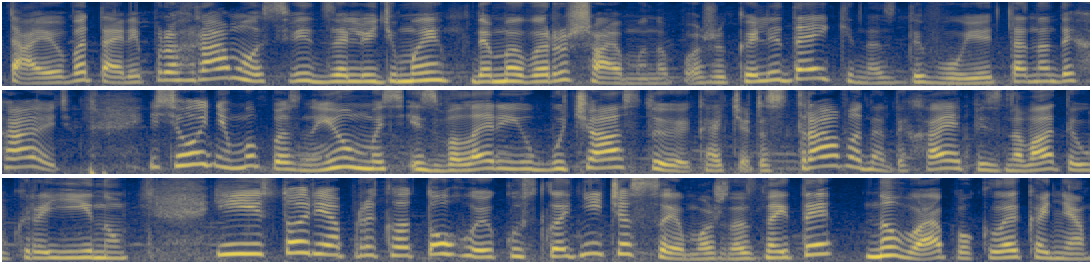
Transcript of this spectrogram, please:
Вітаю в етері програми Світ за людьми, де ми вирушаємо на пошуки людей, які нас дивують та надихають. І сьогодні ми познайомимось із Валерією Бучастою, яка через страва надихає пізнавати Україну. Її історія приклад того, як у складні часи можна знайти нове покликання.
